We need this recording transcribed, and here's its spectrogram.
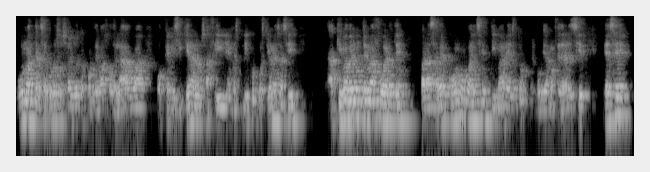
uno ante el Seguro Social y otro por debajo del agua, o que ni siquiera los afilien, me explico, cuestiones así. Aquí va a haber un tema fuerte para saber cómo va a incentivar esto el gobierno federal, es decir, ese,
